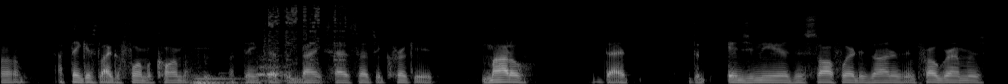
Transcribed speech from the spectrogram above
Um, I think it's like a form of karma. I think that the banks had such a crooked model that the engineers and software designers and programmers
